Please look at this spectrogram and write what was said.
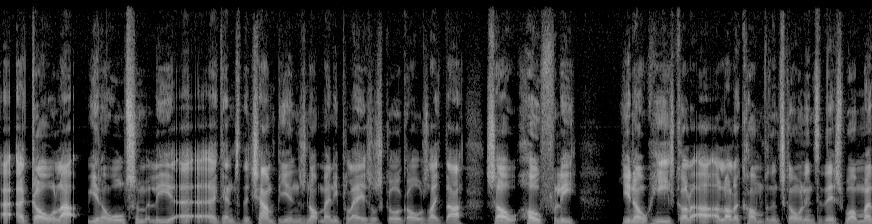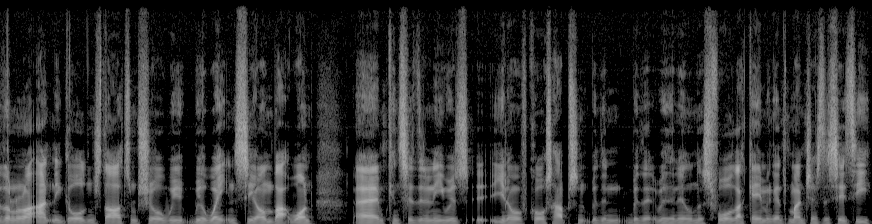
A, goal that you know ultimately uh, uh, against the champions. Not many players will score goals like that. So hopefully, you know he's got a, a lot of confidence going into this one. Whether or not Anthony Gordon starts, I'm sure we we'll wait and see on that one. Um, considering he was, uh, you know, of course, absent with an with, a, with an illness for that game against Manchester City.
